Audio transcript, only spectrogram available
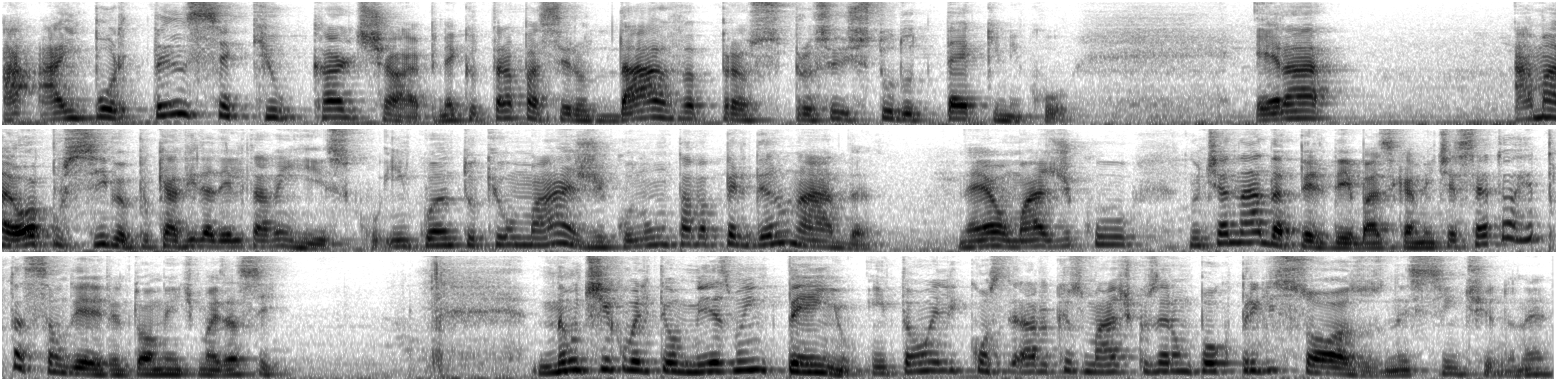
a, a importância que o card sharp, né, que o trapaceiro dava para o seu estudo técnico era a maior possível, porque a vida dele estava em risco. Enquanto que o mágico não estava perdendo nada. Né? O mágico não tinha nada a perder, basicamente, exceto a reputação dele, eventualmente, mas assim. Não tinha como ele ter o mesmo empenho. Então ele considerava que os mágicos eram um pouco preguiçosos nesse sentido, né?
